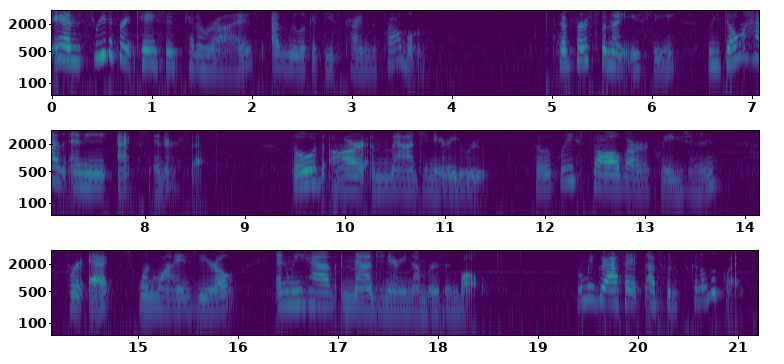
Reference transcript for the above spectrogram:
And three different cases can arise as we look at these kinds of problems. The first one that you see, we don't have any x-intercepts. Those are imaginary roots. So if we solve our equation for x when y is 0, and we have imaginary numbers involved. When we graph it, that's what it's going to look like.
